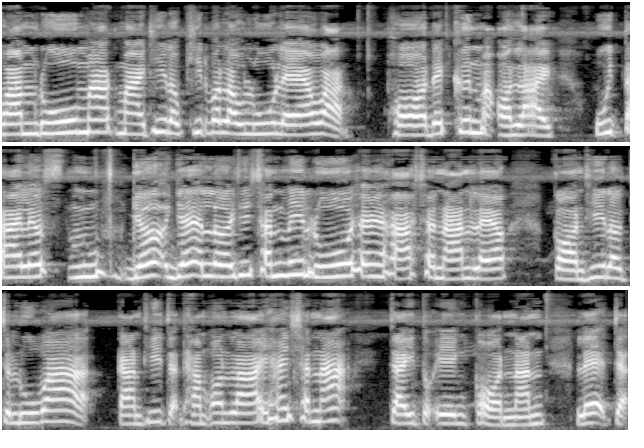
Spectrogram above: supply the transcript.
ความรู้มากมายที่เราคิดว่าเรารู้แล้วอะ พอได้ขึ้นมาออนไลน์ อุ้ยตายแล้วเยอะแยะเลยที่ฉันไม่รู้ใช่ไหมคะ ฉะนั้นแล้วก่อนที่เราจะรู้ว่าการที่จะทำออนไลน์ให้ชนะใจตัวเองก่อนนั้น และจะ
